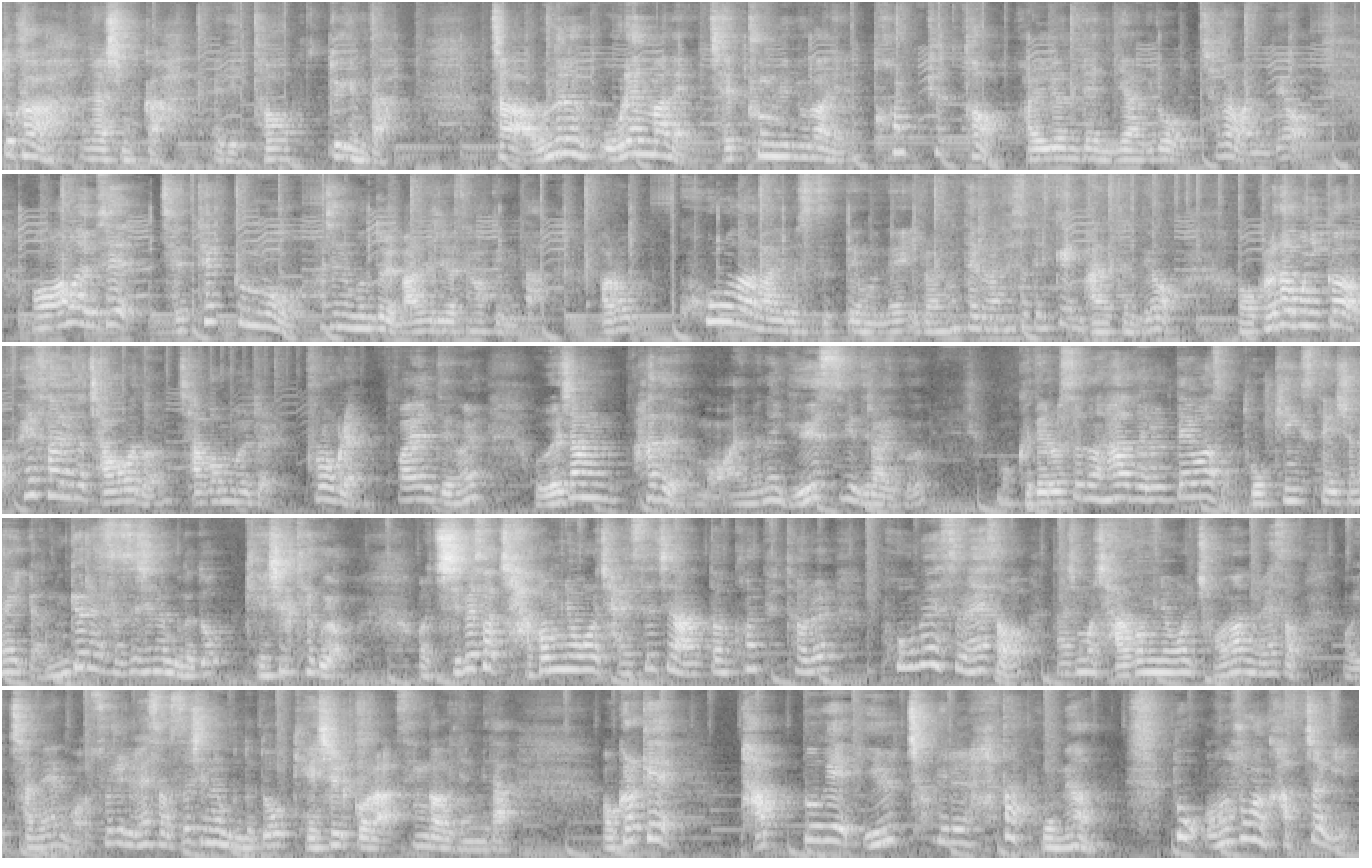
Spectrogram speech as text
뚜카 안녕하십니까. 에디터 뚝입니다. 자 오늘은 오랜만에 제품 리뷰가 아닌 컴퓨터 관련된 이야기로 찾아왔는데요. 어, 아마 요새 재택근무 하시는 분들 많으리라 생각됩니다. 바로 코로나 바이러스 때문에 이런 선택을 한 회사들이 꽤 많을 텐데요. 어, 그러다 보니까 회사에서 작업하던 작업물들, 프로그램, 파일 등을 외장 하드, 뭐 아니면 USB 드라이브 뭐 그대로 쓰던 하드를 떼와서 docking station에 연결해서 쓰시는 분들도 계실 테고요. 어, 집에서 작업용으로 잘 쓰진 않았던 컴퓨터를 포맷을 해서 다시 뭐 작업용으로 전환을 해서 뭐 이참에 뭐 수리를 해서 쓰시는 분들도 계실 거라 생각이 됩니다. 어, 그렇게 바쁘게 일 처리를 하다 보면 또 어느 순간 갑자기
